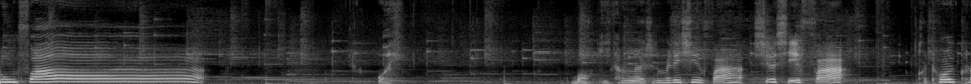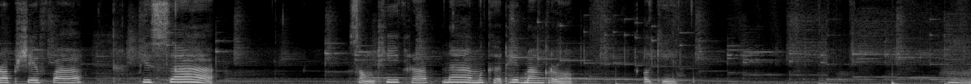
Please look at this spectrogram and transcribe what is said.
ลุงฟ้า โอ้ย บอกกี่ครั้งแล้วฉันไม่ได้ชื่อฟ้า ชื่อเชฟฟ้า ขอโทษครับเชฟฟ้า พิซซ่าสองที่ครับ หน้ามะเขือเทศบางกรอบ โอเค อืม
